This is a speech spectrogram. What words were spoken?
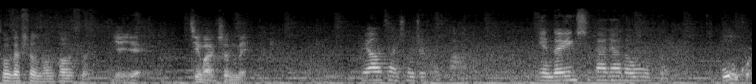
都在盛唐方上。爷爷，今晚真美。不要再说这种话了，免得引起大家的误会。误会？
